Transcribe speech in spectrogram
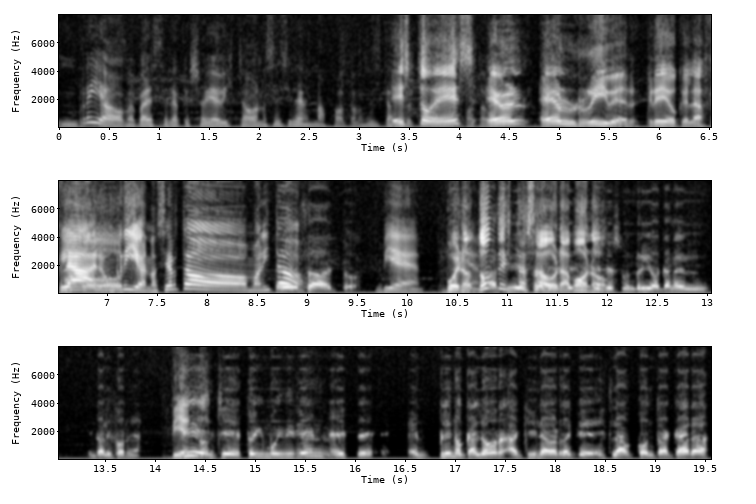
un río, me parece lo que yo había visto. o No sé si es la misma foto. No sé si estás Esto es foto, pero- Earl, Earl River, creo que la foto. Claro, un río, ¿no es cierto, Monito? Exacto. Bien. Bueno, bien. ¿dónde Así estás es, ahora, ese- mono? Ese es un río acá en, el, en California. Bien, Bien, ¿dó- che, estoy muy bien. Este, en pleno calor, aquí la verdad que es la contracara,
